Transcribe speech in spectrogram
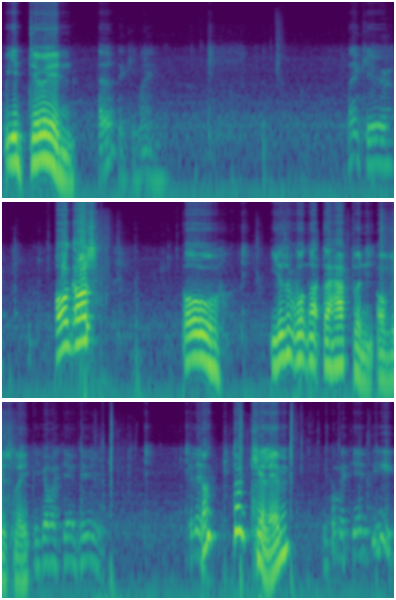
what are you doing? I don't think he minds. Thank you. Oh gosh! Oh, he doesn't want that to happen, obviously. You got my TNT. Kill him. Don't, don't kill him. You got my TNT.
